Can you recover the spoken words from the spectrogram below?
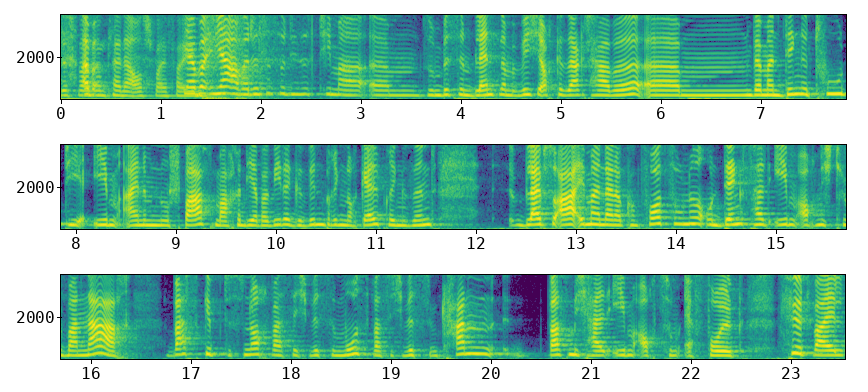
Das war aber- so ein kleiner Ausschweifer. Ja aber, ja, aber das ist so dieses Thema, ähm, so ein bisschen blenden. Aber wie ich auch gesagt habe, ähm, wenn man Dinge tut, die eben einem nur Spaß machen, die aber weder Gewinn bringen noch Geld bringen sind, bleibst du A, immer in deiner Komfortzone und denkst halt eben auch nicht drüber nach. Was gibt es noch, was ich wissen muss, was ich wissen kann, was mich halt eben auch zum Erfolg führt, weil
